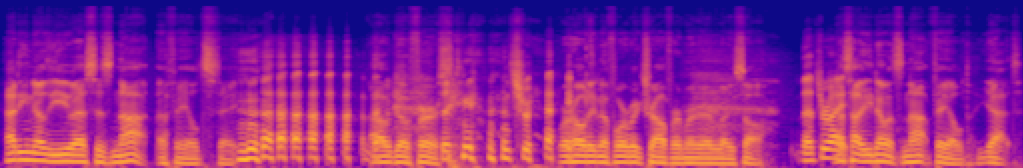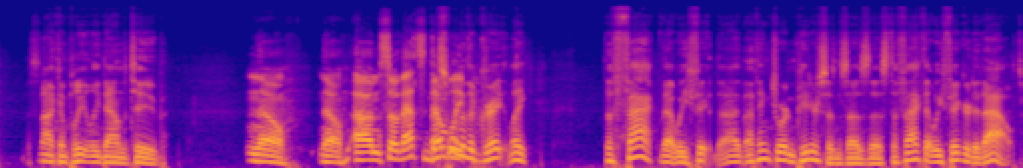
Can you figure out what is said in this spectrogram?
How do you know the U.S. is not a failed state? I'll go first. That's right. We're holding a four-week trial for a murder everybody saw. That's right. That's how you know it's not failed yet. It's not completely down the tube. no, no. Um, so that's That's one of the great like the fact that we, fi- I I think Jordan Peterson says this, the fact that we figured it out,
